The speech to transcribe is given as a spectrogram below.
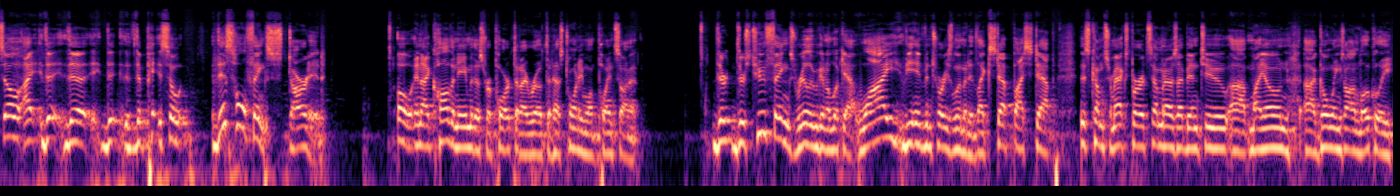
so I the, the the the so this whole thing started. Oh, and I call the name of this report that I wrote that has 21 points on it. There, there's two things really we're going to look at. Why the inventory is limited, like step by step. This comes from experts, seminars I've been to, uh, my own uh, goings on locally.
